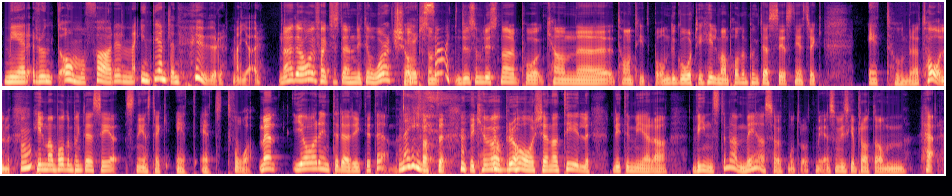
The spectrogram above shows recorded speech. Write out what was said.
mer runt om och fördelarna, inte egentligen hur man gör. Nej, det har vi faktiskt en liten workshop Exakt. som du som lyssnar på kan uh, ta en titt på. Om du går till hillmanpodden.se 112. Mm. Hillmanpodden.se 112. Men gör inte det riktigt än. Nej. Att, eh, det kan vara bra att känna till lite mera vinsterna med sökmotoroptimering som vi ska prata om här.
